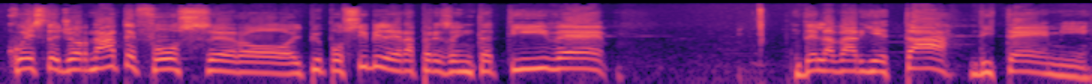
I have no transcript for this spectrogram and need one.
queste giornate fossero il più possibile rappresentative della varietà di temi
